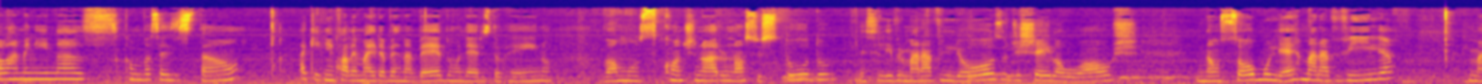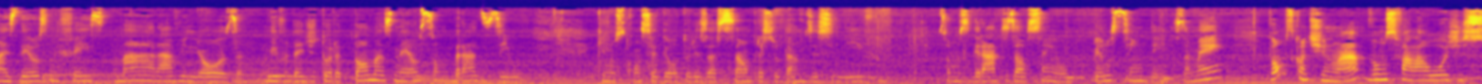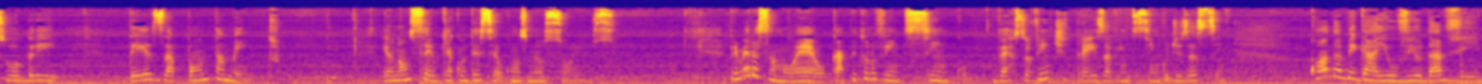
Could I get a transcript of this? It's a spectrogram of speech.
Olá meninas, como vocês estão? Aqui quem fala é Maíra Bernabé, do Mulheres do Reino. Vamos continuar o nosso estudo nesse livro maravilhoso de Sheila Walsh. Não sou Mulher Maravilha, mas Deus me fez maravilhosa. livro da editora Thomas Nelson Brasil, que nos concedeu autorização para estudarmos esse livro. Somos gratos ao Senhor pelo sim deles, amém? Vamos continuar, vamos falar hoje sobre desapontamento. Eu não sei o que aconteceu com os meus sonhos. 1 Samuel, capítulo 25, verso 23 a 25 diz assim: Quando Abigail viu Davi,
